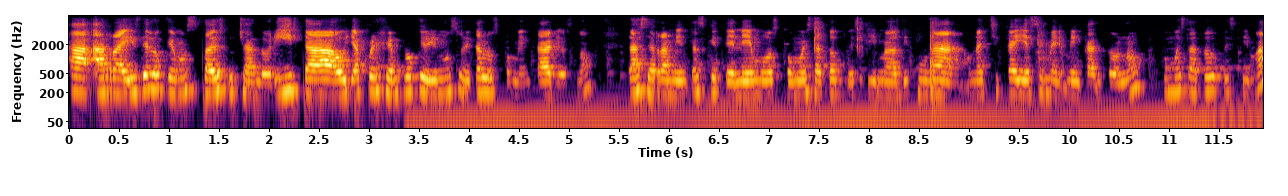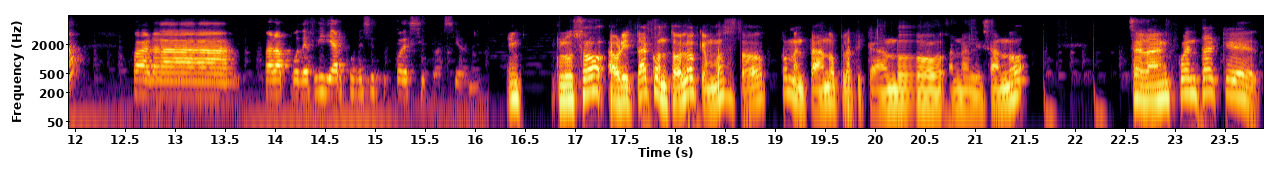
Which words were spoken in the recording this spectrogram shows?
a, a, raíz de lo que hemos estado escuchando ahorita o ya por ejemplo que vimos ahorita los comentarios, ¿no? Las herramientas que tenemos, cómo está tu autoestima, dijo una, una chica y eso me, me, encantó, ¿no? ¿Cómo está tu autoestima para, para poder lidiar con ese tipo de situaciones? Incluso ahorita con todo lo que hemos estado comentando, platicando, analizando, se dan cuenta que,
